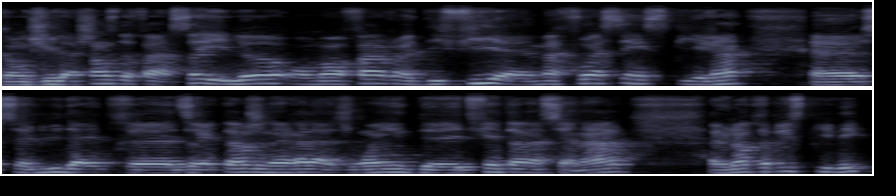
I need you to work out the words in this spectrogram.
donc, j'ai eu la chance de faire ça et là, on m'a offert un défi, ma foi, assez inspirant, celui d'être directeur général adjoint de Edfi International, une entreprise privée.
